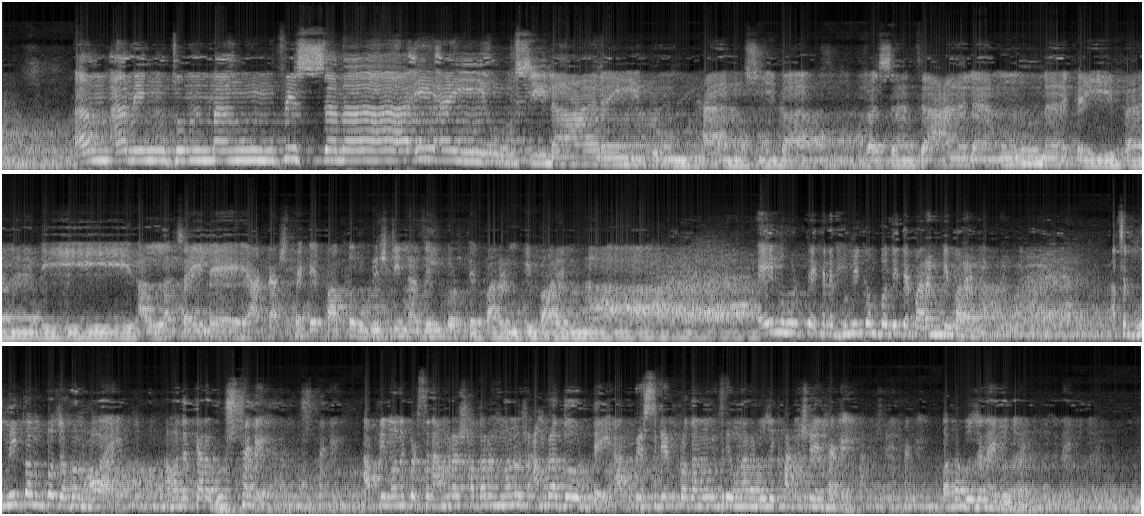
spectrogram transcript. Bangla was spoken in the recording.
أم أمنتم من في السماء أن يرسل عليكم حاصبا فستعلمون كيف نذير আল্লাহ চাইলে আকাশ থেকে পাথর বৃষ্টি নাজিল করতে পারেন কি পারেন না এই মুহূর্তে এখানে ভূমিকম্প দিতে পারেন কি পারেন না আচ্ছা ভূমিকম্প যখন হয়, আমাদের কারও হুশ থাকে? আপনি মনে করছেন আমরা সাধারণ মানুষ, আমরা দৌড় দেই, আর প্রেসিডেন্ট, প্রধানমন্ত্রী ওনারা বুঝি খাটে শুয়ে থাকে? কথা বুঝে নাই বোধ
